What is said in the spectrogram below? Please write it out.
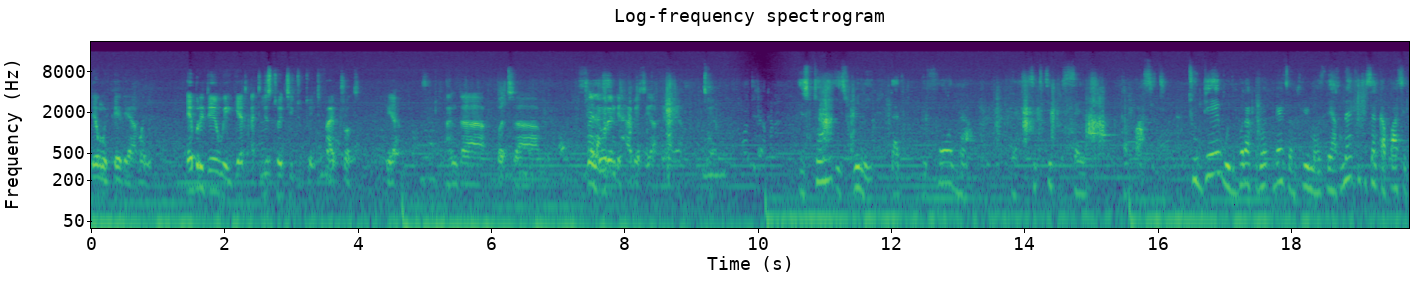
then we pay their money. Every day we get at least 20 to 25 trucks here. And uh, but um, during the harvest, yeah, yeah, yeah. yeah. The story is really that before now, they are 60% capacity. Today, with border less than three months, they have 90% capacity.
